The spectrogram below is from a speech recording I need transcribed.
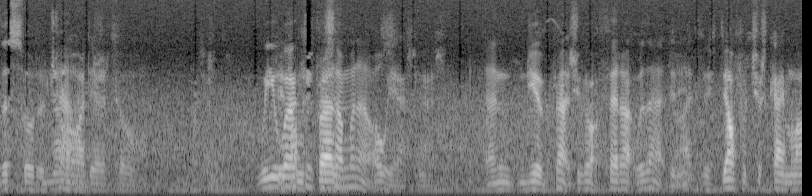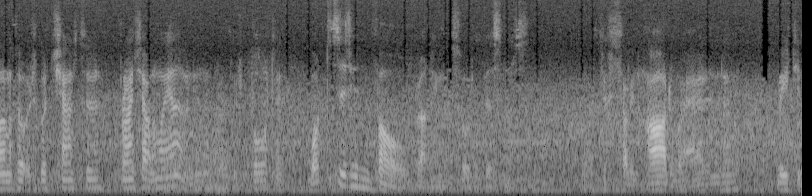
this sort of job? No challenge? idea at all. Were you working for someone else? Oh yes, yes. And you perhaps you got fed up with that, did you? The offer just came along. and I thought it was a good chance to branch out on my own. You know, just bought it. What does it involve running this sort of business? Hardware and uh, meeting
